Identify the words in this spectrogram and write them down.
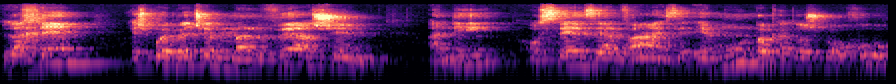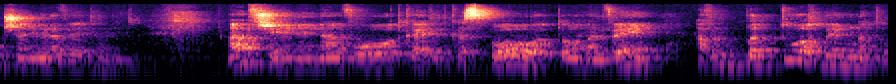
לכן, יש פה היבט של מלווה השם. אני עושה איזה הלוואה, איזה אמון בקדוש ברוך הוא כשאני מלווה את המת. אף שאין עיניו רואות כעת את כספו, אותו המלווה, אבל הוא בטוח באמונתו.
